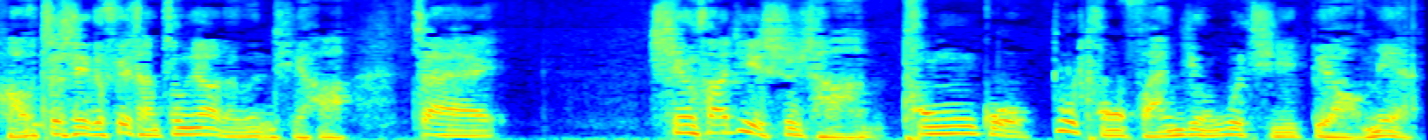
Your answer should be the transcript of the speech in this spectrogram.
好，这是一个非常重要的问题哈。在新发地市场，通过不同环境物体表面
